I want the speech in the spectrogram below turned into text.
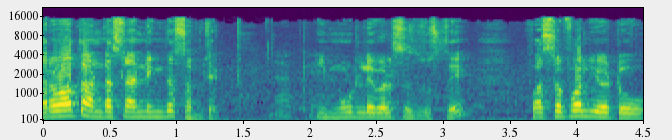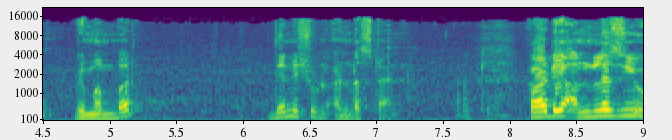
తర్వాత అండర్స్టాండింగ్ ద సబ్జెక్ట్ ఈ మూడు లెవెల్స్ చూస్తే first of all you to remember then you should understand కాబట్టి unless you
